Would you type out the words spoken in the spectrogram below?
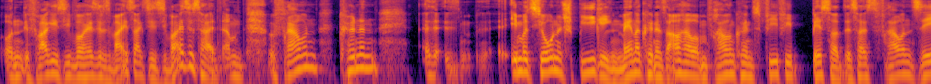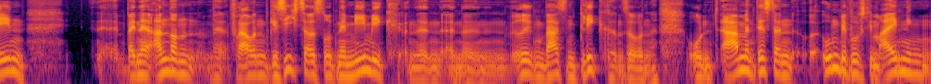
Und ich frage sie, woher sie das weiß, sagt sie, sie weiß es halt. Und Frauen können äh, Emotionen spiegeln. Männer können es auch, aber Frauen können es viel, viel besser. Das heißt, Frauen sehen bei einer anderen Frau einen Gesichtsausdruck, eine Mimik, einen, einen, irgendwas, einen Blick und so. Und ahmen das dann unbewusst im eigenen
